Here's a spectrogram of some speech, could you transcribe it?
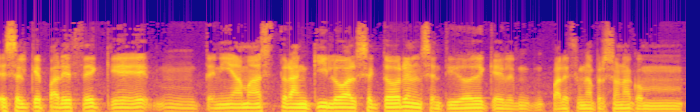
es el que parece que mm, tenía más tranquilo al sector en el sentido de que parece una persona con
